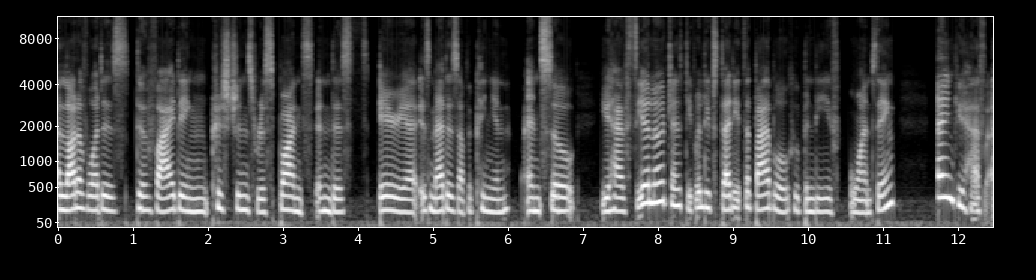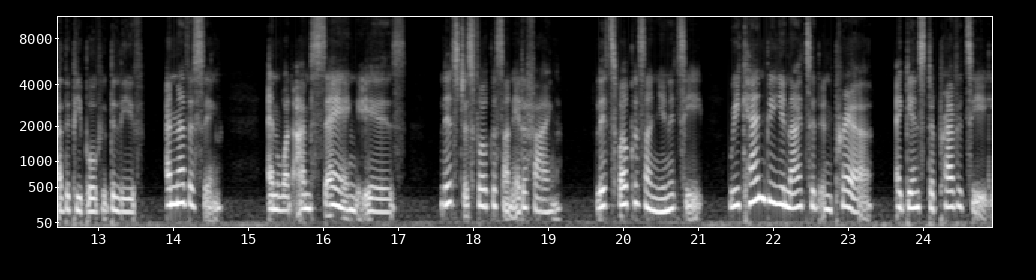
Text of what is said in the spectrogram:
a lot of what is dividing Christians' response in this area is matters of opinion. And so you have theologians, people who've studied the Bible, who believe one thing, and you have other people who believe another thing. And what I'm saying is, let's just focus on edifying. Let's focus on unity. We can be united in prayer against depravity.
